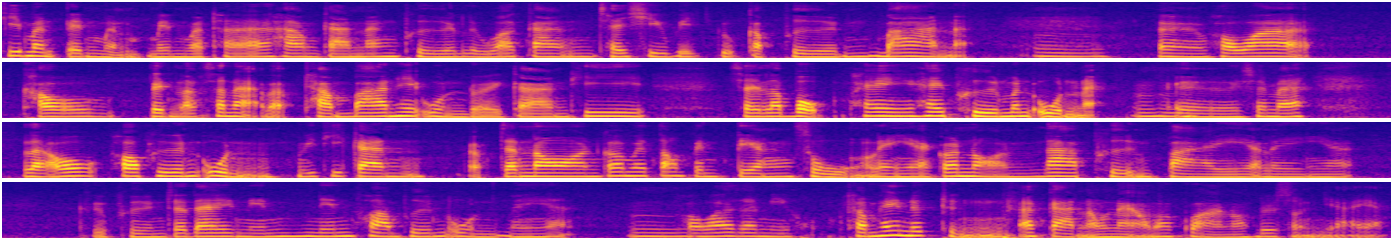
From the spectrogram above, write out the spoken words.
ที่มันเป็นเหมือนเป็นวัฒนธรรมการนั่งพื้น หรือว่าการใช้ชีวิตอยู่กับพื้นบ้านอะ่ะเออเพราะว่าเขาเป็นลักษณะแบบทำบ้านให้อุ่นโดยการที่ ใช้ระบบให้ให้พื้นมันอุ่นอะ่ะเออใช่ไหมแล้วพอพื้นอุ่นวิธีการแบบจะนอนก็ไม่ต้องเป็นเตียงสูงอะไรเงี้ย ก็นอนราบพื้นไปอะไรเงี้ย คือพื้นจะได้เน้นเน้นความพื้นอุ่นอะไรเงี้ยเพราะว่าจะมีทำให้นึกถึงอากาศหนาวๆมากกว่าเนาะโดยส่วนใหญ่อะ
